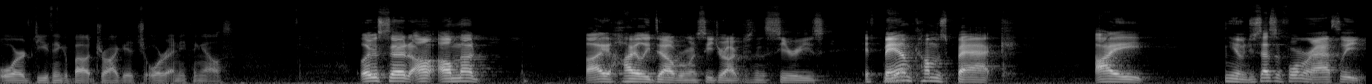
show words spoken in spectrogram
or do you think about Dragic or anything else? Like I said, I'm not. I highly doubt we're going to see Dragic in the series. If Bam yeah. comes back, I, you know, just as a former athlete,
